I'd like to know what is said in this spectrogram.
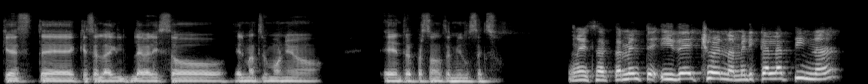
que, este, que se legalizó el matrimonio entre personas del mismo sexo. Exactamente. Y de hecho, en América Latina,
